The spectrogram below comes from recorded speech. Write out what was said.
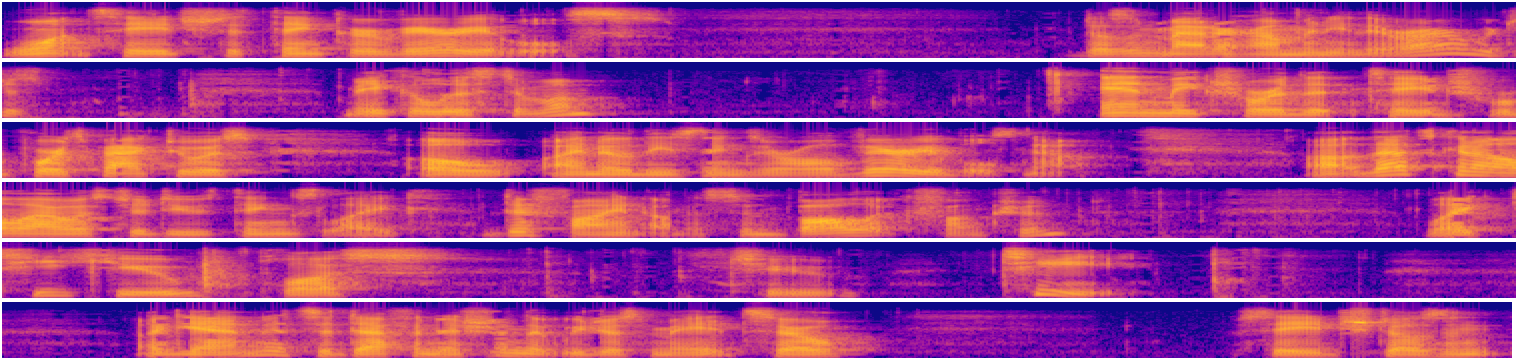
want Sage to think are variables. It Doesn't matter how many there are, we just make a list of them and make sure that Sage reports back to us, oh, I know these things are all variables now. Uh, that's going to allow us to do things like define a symbolic function like t cubed plus 2t. Again, it's a definition that we just made, so Sage doesn't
